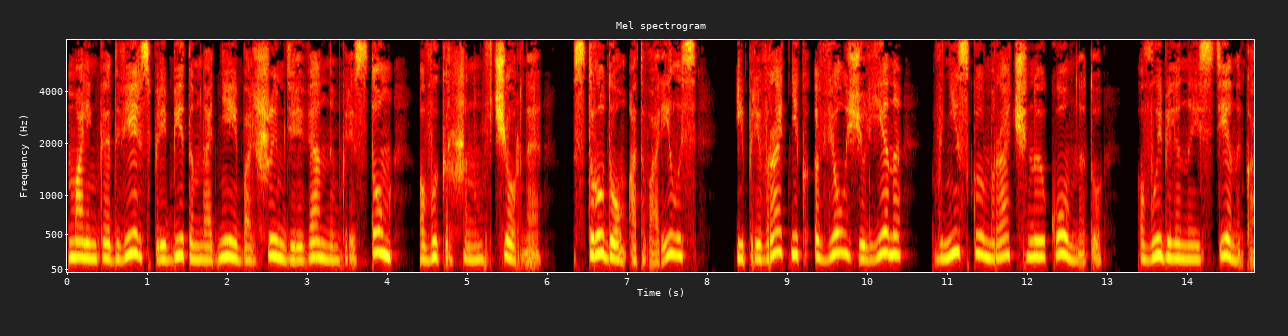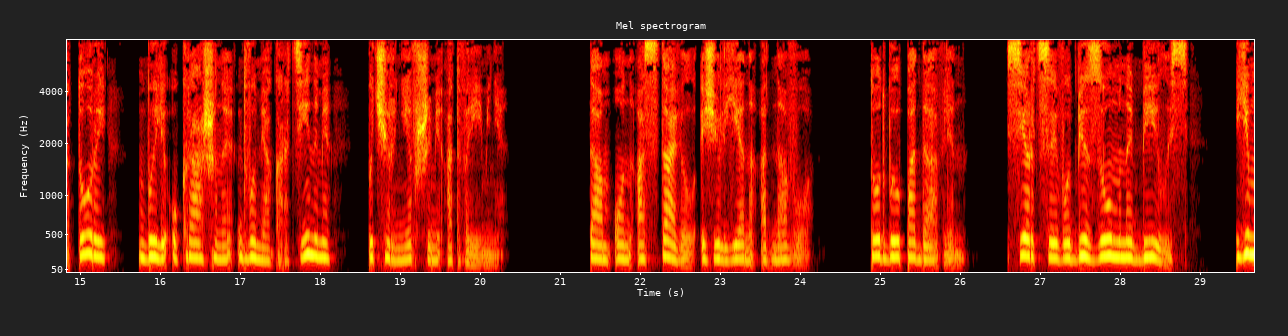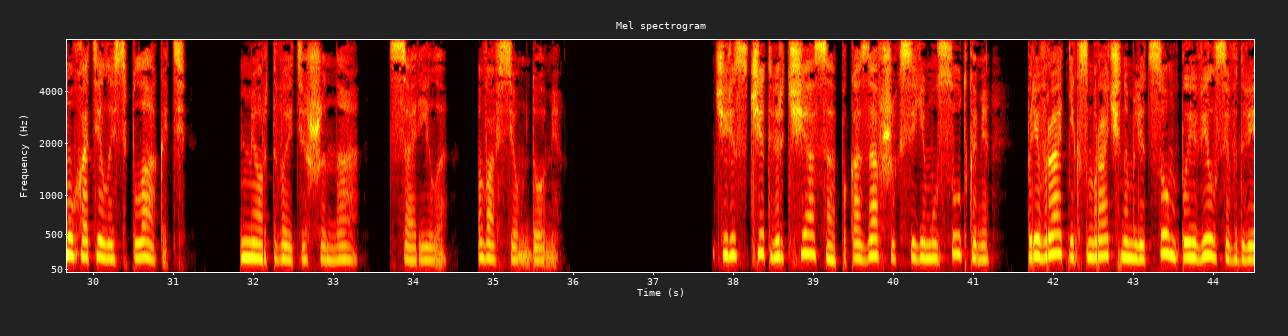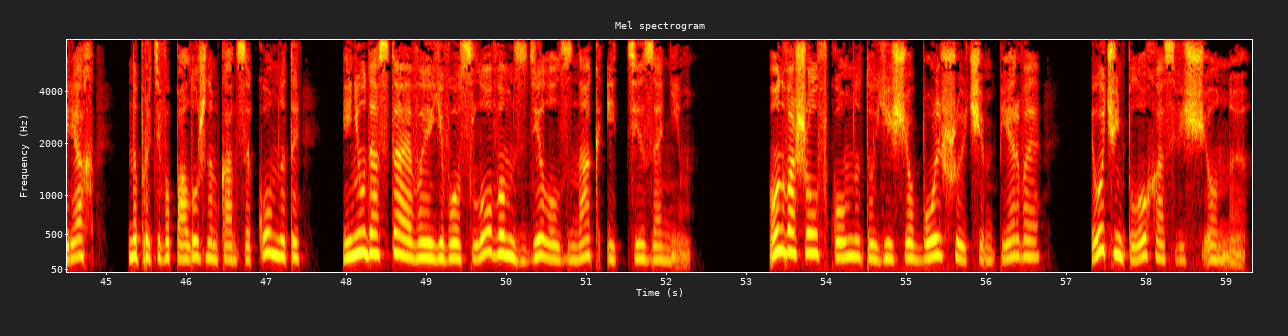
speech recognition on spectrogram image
Маленькая дверь с прибитым над ней большим деревянным крестом, выкрашенным в черное, с трудом отворилась, и привратник ввел Жюльена в низкую мрачную комнату — выбеленные стены которой были украшены двумя картинами, почерневшими от времени. Там он оставил Жюльена одного. Тот был подавлен. Сердце его безумно билось. Ему хотелось плакать. Мертвая тишина царила во всем доме. Через четверть часа, показавшихся ему сутками, Привратник с мрачным лицом появился в дверях на противоположном конце комнаты и, не удостаивая его словом, сделал знак идти за ним. Он вошел в комнату еще большую, чем первая, и очень плохо освещенную.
